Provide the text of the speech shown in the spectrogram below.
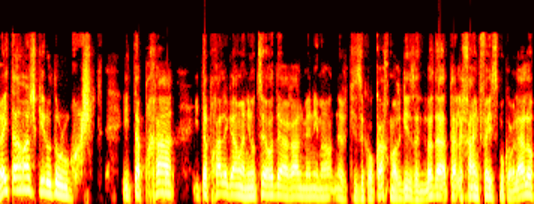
ראית ממש כאילו התהפכה, התהפכה לגמרי, אני רוצה עוד הערה על מני מאוטנר כי זה כל כך מרגיז, אני לא יודע, אתה לא חי עם פייסבוק, אבל היה לו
